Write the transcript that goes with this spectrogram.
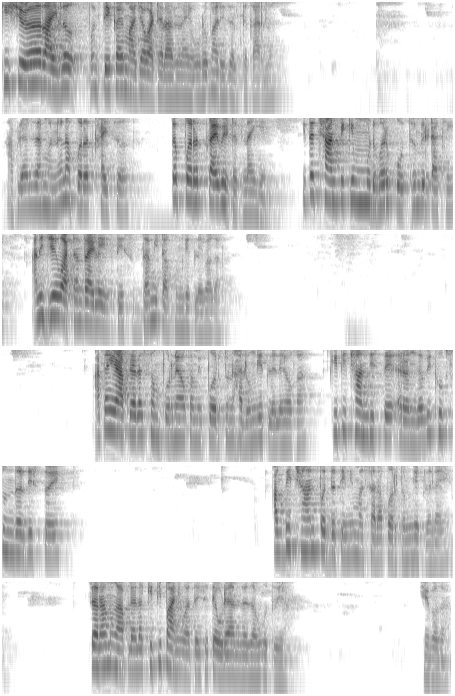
की शिळं राहिलं पण ते काय माझ्या वाट्याला आलं नाही. एवढं भारी झालं कारलं. आपल्याला जर म्हणणं ना परत खायचं तर परत काय भेटत नाही आहे इथं छानपैकी मुठभर कोथिंबीर टाकली आणि जे वाटण राहिलं आहे ते सुद्धा मी टाकून घेतलं आहे बघा. आता हे आपल्याला संपूर्ण हो का मी परतून हलवून घेतलेलं आहे हो का? किती छान दिसते. रंग बी खूप सुंदर दिसतोय. अगदी छान पद्धतीने मसाला परतून घेतलेला आहे. चला मग आपल्याला किती पाणी वाचायचं तेवढ्या अंदाजावर होतोया हे बघा.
